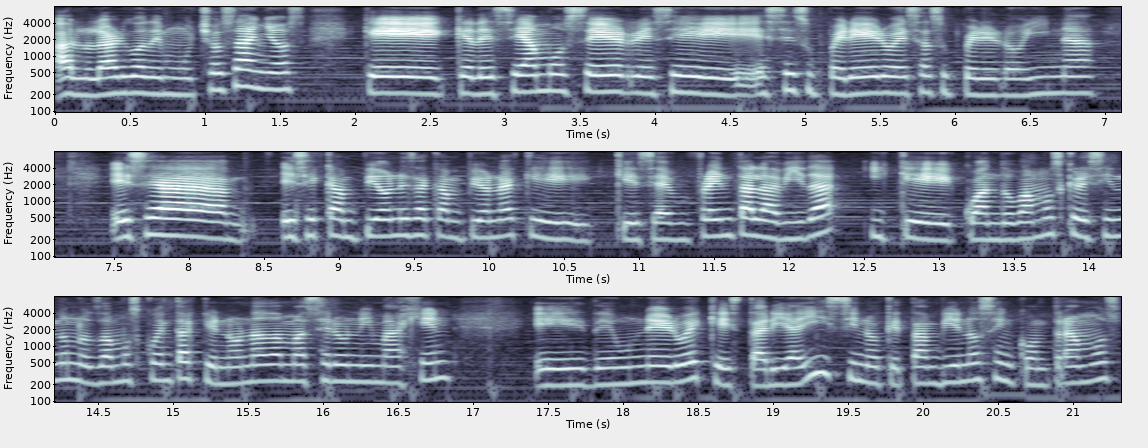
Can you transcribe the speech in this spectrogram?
a lo largo de muchos años, que, deseamos ser ese, ese superhéroe, esa superheroína, ese campeón, esa campeona que, se enfrenta a la vida y que cuando vamos creciendo nos damos cuenta que no nada más era una imagen eh, de un héroe que estaría ahí, sino que también nos encontramos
